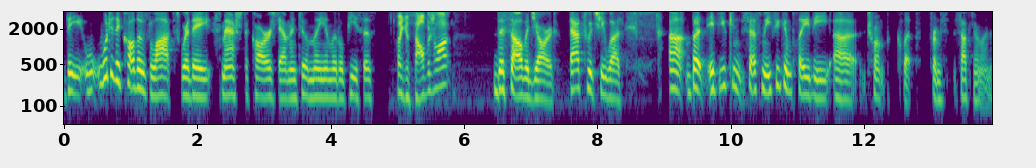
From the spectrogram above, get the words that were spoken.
the what do they call those lots where they smash the cars down into a million little pieces? Like a salvage lot. The salvage yard. That's what she was. Uh, but if you can, Sesame, if you can play the uh, Trump clip from South Carolina.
